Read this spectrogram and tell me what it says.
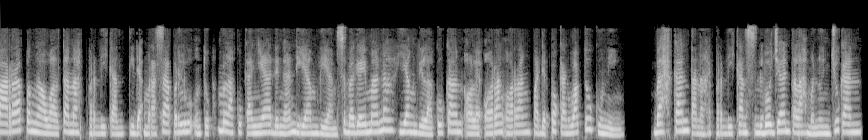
Para pengawal tanah perdikan tidak merasa perlu untuk melakukannya dengan diam-diam sebagaimana yang dilakukan oleh orang-orang pada pokan waktu kuning. Bahkan tanah perdikan Sembojan telah menunjukkan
